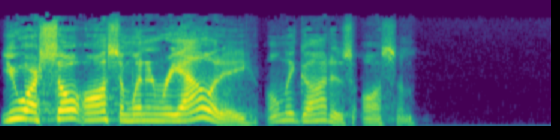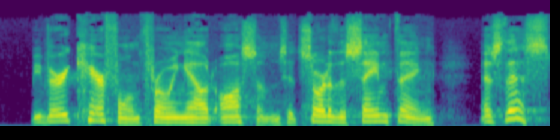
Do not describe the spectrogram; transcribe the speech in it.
You are so awesome when in reality, only God is awesome. Be very careful in throwing out awesomes. It's sort of the same thing as this.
